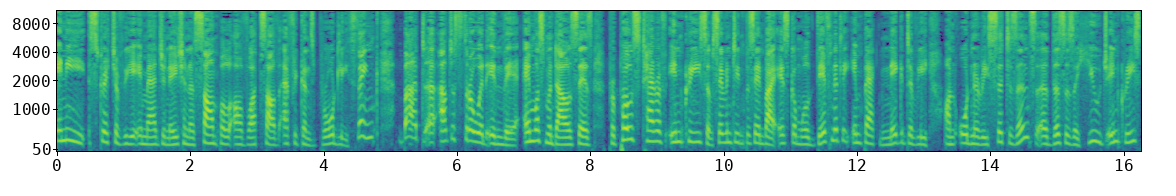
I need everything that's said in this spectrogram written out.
any stretch of the imagination a sample of what South Africans broadly think, but uh, I'll just throw it in there. Amos Madao says proposed tariff increase of 17% by Eskom will definitely impact negatively on ordinary citizens. Uh, this is a huge increase.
